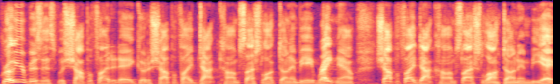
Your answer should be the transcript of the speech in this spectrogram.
Grow your business with Shopify today. Go to shopify.com slash NBA right now. Shopify.com slash slash locked on NBA.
